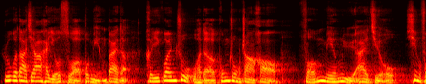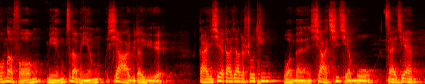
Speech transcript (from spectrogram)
如果大家还有所不明白的，可以关注我的公众账号“冯明宇艾灸”，姓冯的冯，名字的名，下雨的雨。感谢大家的收听，我们下期节目再见。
